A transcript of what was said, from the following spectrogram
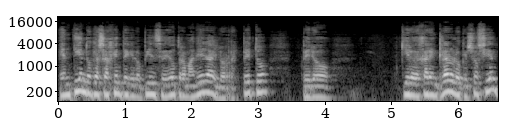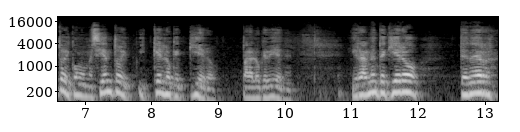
Entiendo que haya gente que lo piense de otra manera y lo respeto, pero quiero dejar en claro lo que yo siento y cómo me siento y qué es lo que quiero para lo que viene. Y realmente quiero tener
